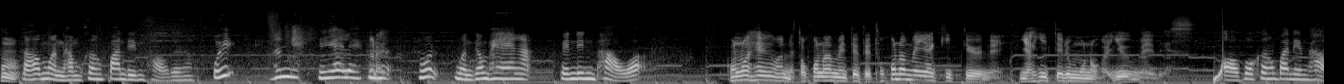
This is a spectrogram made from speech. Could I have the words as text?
อืม แล้วเขาเหมือนทำเครื่องปั้นดินเผาด้วยนะอุ้ยนั่นไงเยอะแยะเลยนั่นน่ะนู่นเหมือนกำแพงอะเป็นดินเผาอะ この辺はね常滑ってて常滑焼きっていうね焼いてるものが有名です อ๋อพวกเครื่องปั้นดินเผา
